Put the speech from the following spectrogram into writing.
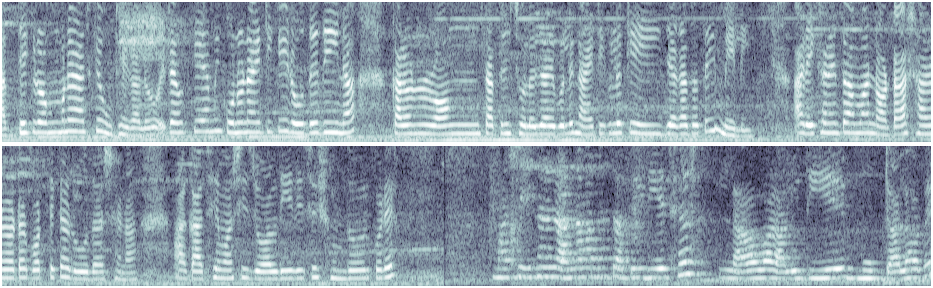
অর্ধেক রং মনে আজকে উঠে গেল। এটাকে আমি কোনো নাইটিকেই রোদে দিই না, কারণ রং তাড়াতাড়ি চলে যায় বলে নাইটিগুলোকে এই জায়গাটাতেই মেলি। আর এখানে তো আমার নটা সাড়ে নটার পর থেকে রোদ আসে না। আর গাছে মাসি জল দিয়ে দিয়েছে সুন্দর করে। মাসি এখানে রান্না বান্না চাপিয়ে দিয়েছে। লাউ আর আলু দিয়ে মুগ ডাল হবে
